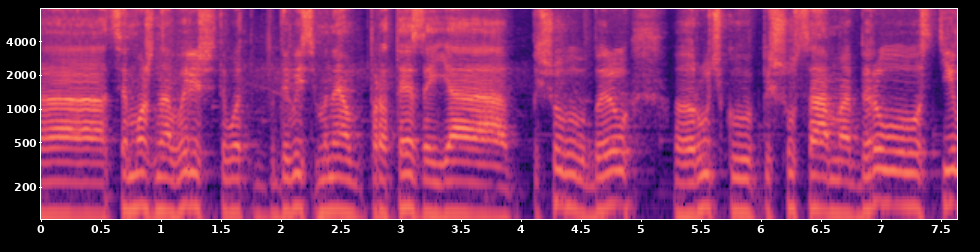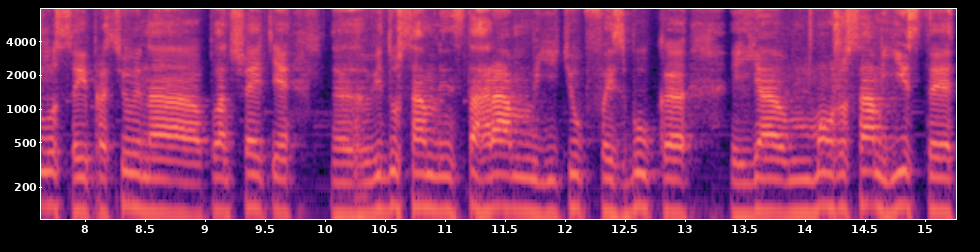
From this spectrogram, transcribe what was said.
Е, Це можна вирішити. От дивись, мене протези. Я пишу, беру е, ручку, пишу сам, беру стілус і працюю на планшеті, е, веду сам інстаграм, Ютуб, Фейсбук. Я можу сам їсти,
